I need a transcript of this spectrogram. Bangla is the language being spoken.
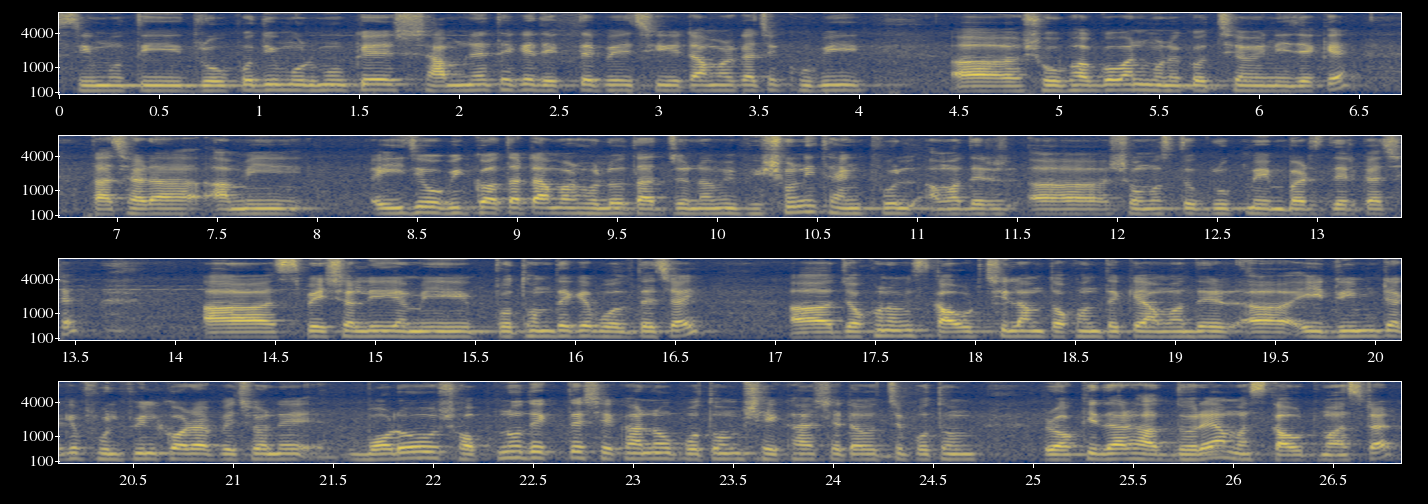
শ্রীমতী দ্রৌপদী মুর্মুকে সামনে থেকে দেখতে পেয়েছি। এটা আমার কাছে খুবই সৌভাগ্যবান মনে করছি আমি নিজেকে। তাছাড়া আমি এই যে অভিজ্ঞতাটা আমার হলো, তার জন্য আমি ভীষণই থ্যাঙ্কফুল আমাদের সমস্ত গ্রুপ মেম্বার্সদের কাছে। স্পেশালি আমি প্রথম থেকে বলতে চাই যখন আমি স্কাউট ছিলাম, তখন থেকে আমাদের এই ড্রিমটাকে ফুলফিল করার পেছনে বড় স্বপ্ন দেখতে শেখানো প্রথম শেখা, সেটা হচ্ছে প্রথম রকিদার হাত ধরে আমার স্কাউট মাস্টার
